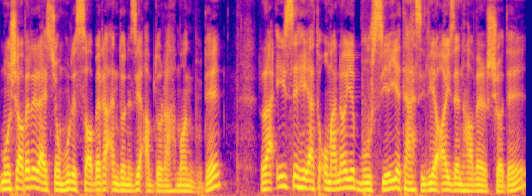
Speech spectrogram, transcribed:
مشاور رئیس جمهور سابق اندونزی عبدالرحمن بوده. رئیس هیئت امنای بورسیه تحصیلی آیزنهاور شده.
